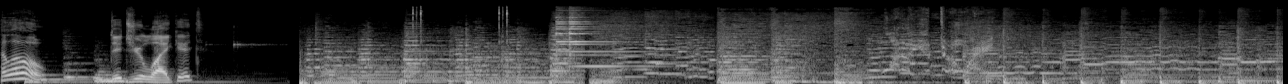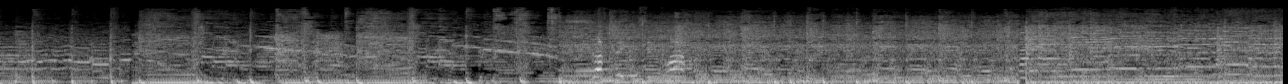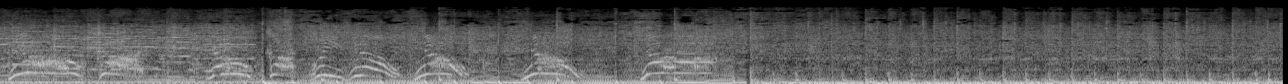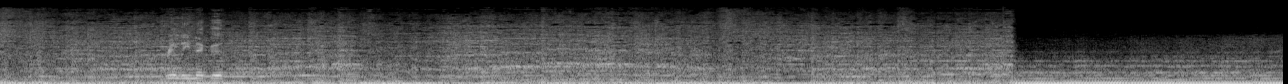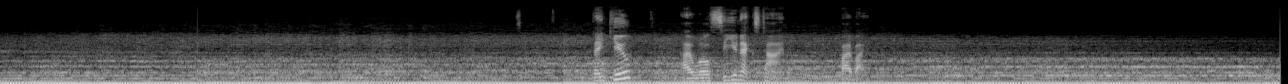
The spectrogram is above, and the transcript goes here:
Hello. Did you like it? What are you doing? Nothing is impossible! Really, nigga? Thank you. I will see you next time. Bye bye.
